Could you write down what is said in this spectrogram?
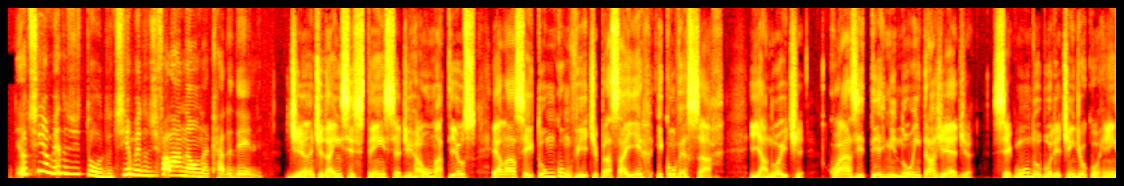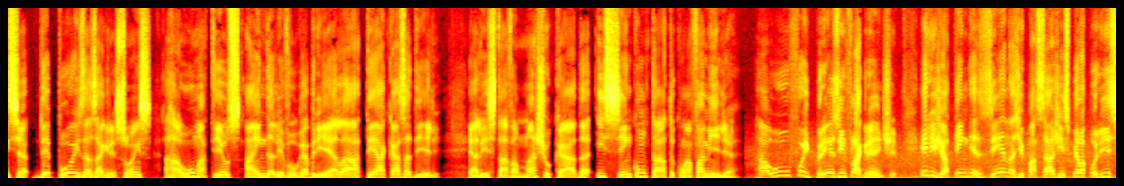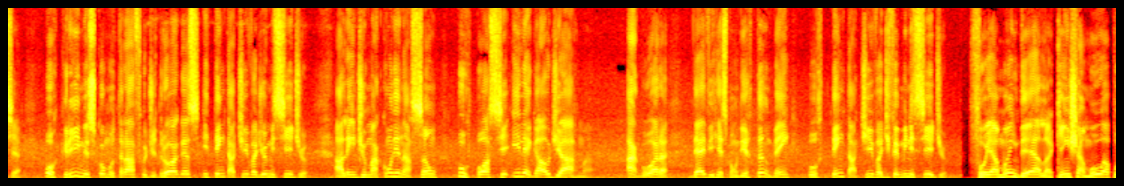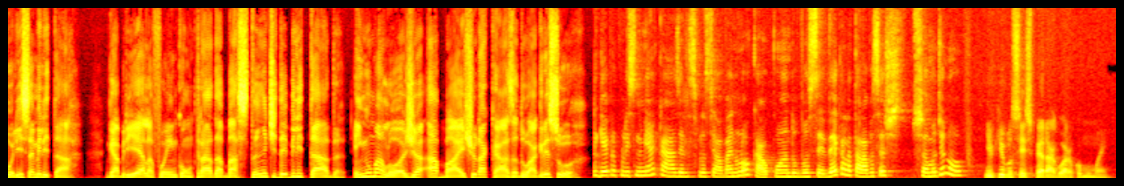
Eu tinha medo de tudo, tinha medo de falar não na cara dele. Diante da insistência de Raul Mateus, ela aceitou um convite para sair e conversar. E a noite quase terminou em tragédia. Segundo o boletim de ocorrência, depois das agressões, Raul Mateus ainda levou Gabriela até a casa dele. Ela estava machucada e sem contato com a família. Raul foi preso em flagrante. Ele já tem dezenas de passagens pela polícia por crimes como tráfico de drogas e tentativa de homicídio, além de uma condenação por posse ilegal de arma. Agora deve responder também por tentativa de feminicídio. Foi a mãe dela quem chamou a polícia militar. Gabriela foi encontrada bastante debilitada em uma loja abaixo da casa do agressor. Liguei para a polícia na minha casa, eles falaram assim, ó, vai no local. Quando você vê que ela está lá, você chama de novo. E o que você espera agora como mãe?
